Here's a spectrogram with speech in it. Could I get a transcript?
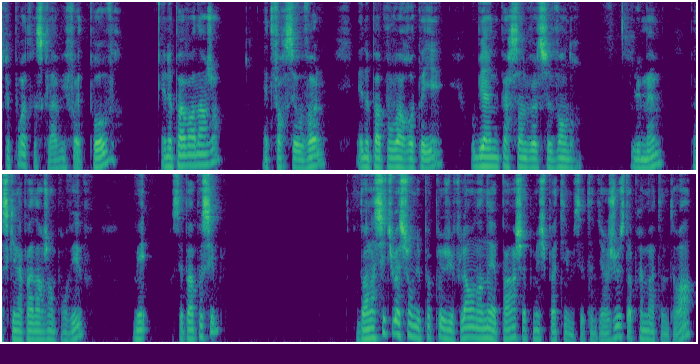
que pour être esclave, il faut être pauvre et ne pas avoir d'argent, être forcé au vol et ne pas pouvoir repayer, ou bien une personne veut se vendre lui-même parce qu'il n'a pas d'argent pour vivre, mais c'est pas possible. Dans la situation du peuple juif, là on en est Parashat Mishpatim, c'est-à-dire juste après Matan Torah,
